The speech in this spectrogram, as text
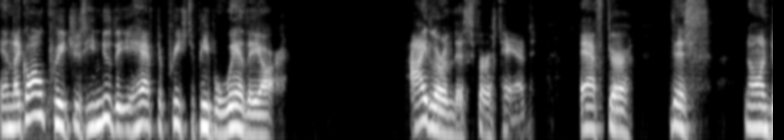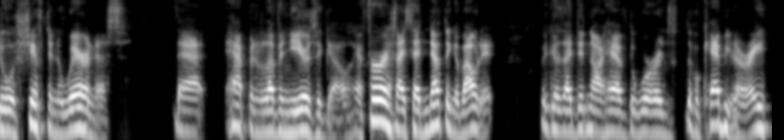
And like all preachers, he knew that you have to preach to people where they are. I learned this firsthand after this non dual shift in awareness that happened 11 years ago. At first, I said nothing about it because I did not have the words, the vocabulary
